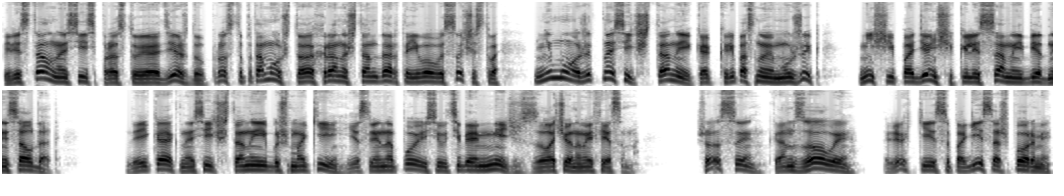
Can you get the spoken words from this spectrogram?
Перестал носить простую одежду просто потому, что охрана штандарта его высочества не может носить штаны, как крепостной мужик, нищий паденщик или самый бедный солдат. Да и как носить штаны и башмаки, если на поясе у тебя меч с золоченым эфесом? Шоссы, камзолы, легкие сапоги со шпорами.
